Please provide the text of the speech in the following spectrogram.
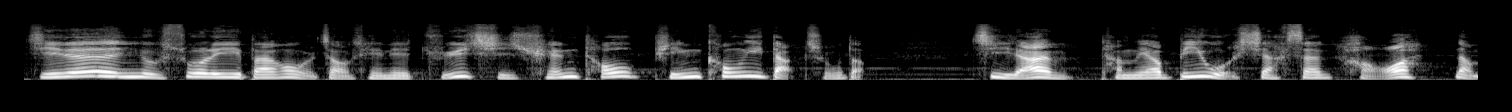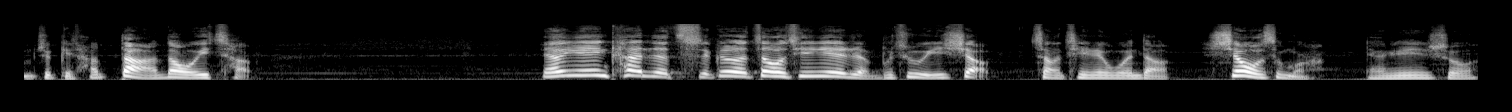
几人又说了一番后，赵天烈举起拳头，凭空一打，说道：“既然他们要逼我下山，好啊，那我们就给他大闹一场。”梁云看着此刻的赵天烈，忍不住一笑。赵天烈问道：“笑什么？”梁云说：“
